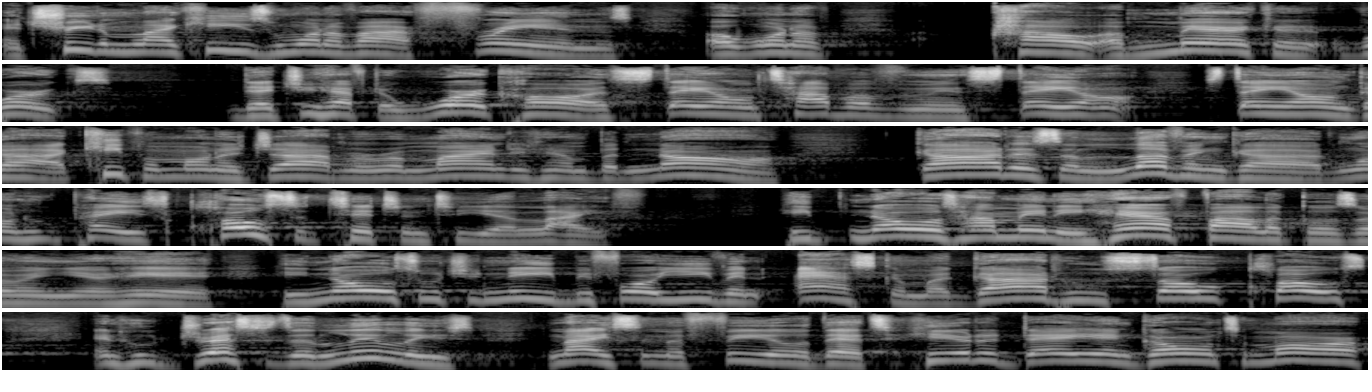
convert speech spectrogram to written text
and treat him like he's one of our friends or one of how America works that you have to work hard, stay on top of him and stay on stay on God, keep him on a job and reminded him but no, God is a loving God, one who pays close attention to your life. He knows how many hair follicles are in your head. He knows what you need before you even ask Him. A God who's so close and who dresses the lilies nice in the field that's here today and gone tomorrow.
